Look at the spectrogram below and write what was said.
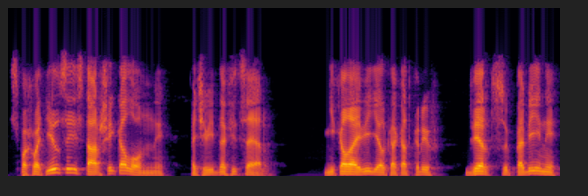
Спохватился и старший колонны, очевидно, офицер. Николай видел, как, открыв дверцу кабины,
